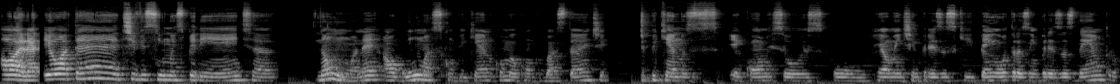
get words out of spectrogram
Olha, eu até tive sim uma experiência, não uma, né? Algumas com pequeno, como eu compro bastante, de pequenos e-commerce ou, ou realmente empresas que têm outras empresas dentro.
